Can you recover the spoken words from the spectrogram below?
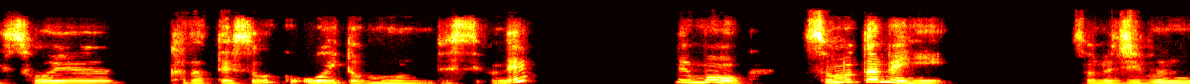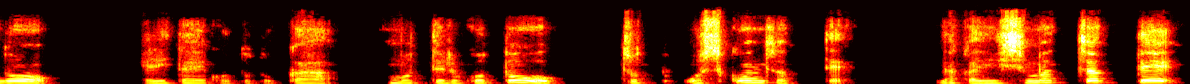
そういう方ってすごく多いと思うんですよね。でも、そのために、その自分のやりたいこととか、思ってることをちょっと押し込んじゃって、中にしまっちゃって、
